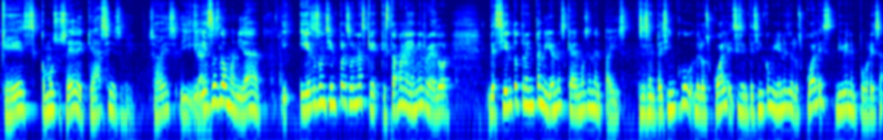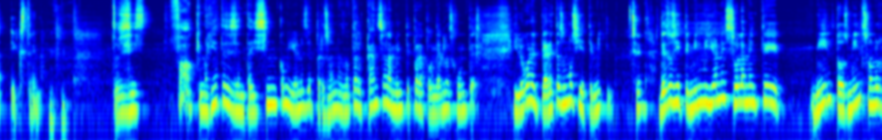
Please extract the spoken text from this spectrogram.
¿Qué, es? ¿Cómo sucede? ¿Qué haces, güey? ¿Sabes? Y, esa es la humanidad. Y, y, esas son 100 personas que, que estaban ahí a mi alrededor de 130 millones que vemos en el país, 65 de los cuales, 65 millones de los cuales viven en pobreza extrema. Entonces es, fuck, imagínate 65 millones de personas, no te alcanza la mente para ponerlas juntas. Y luego en el planeta somos 7 mil. De esos 7 mil millones, solamente mil, dos mil son los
